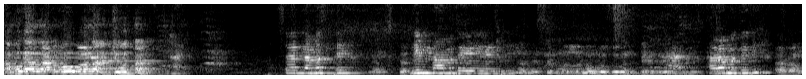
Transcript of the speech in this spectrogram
ತಮಗಾದ ಅನುಭವಗಳನ್ನ ಹಂಚ್ಕೊಂತಾರೆ. ಸರ್ ನಮಸ್ತೆ. ನಿಮ್ ನಾಮದೇ ಹೇಳ್ರಿ. ನಮ್ಮ ಹೆಸರು ಮಲ್ಲಣ್ಣ ಉಳ್ದು ಅಂತ ಹೇಳಿ. ಆರಾಮದಿರಿ? ಆರಾಮ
